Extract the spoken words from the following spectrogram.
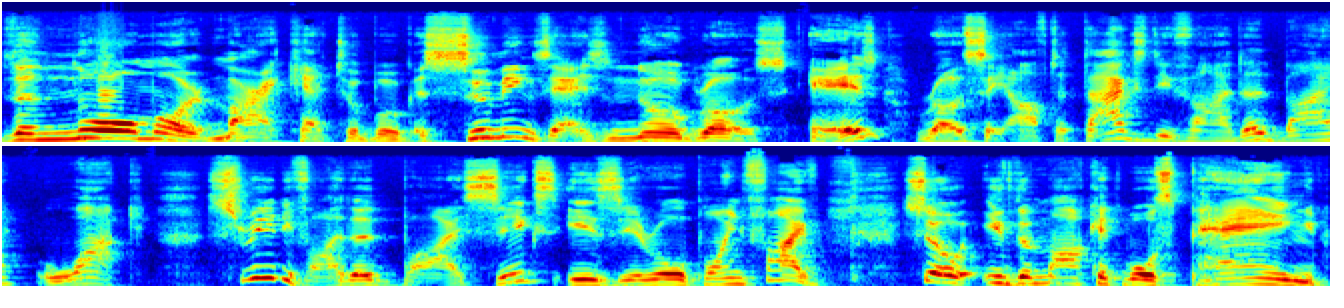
The normal market to book, assuming there is no growth, is ROCE after tax divided by WACC. 3 divided by 6 is 0.5. So if the market was paying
